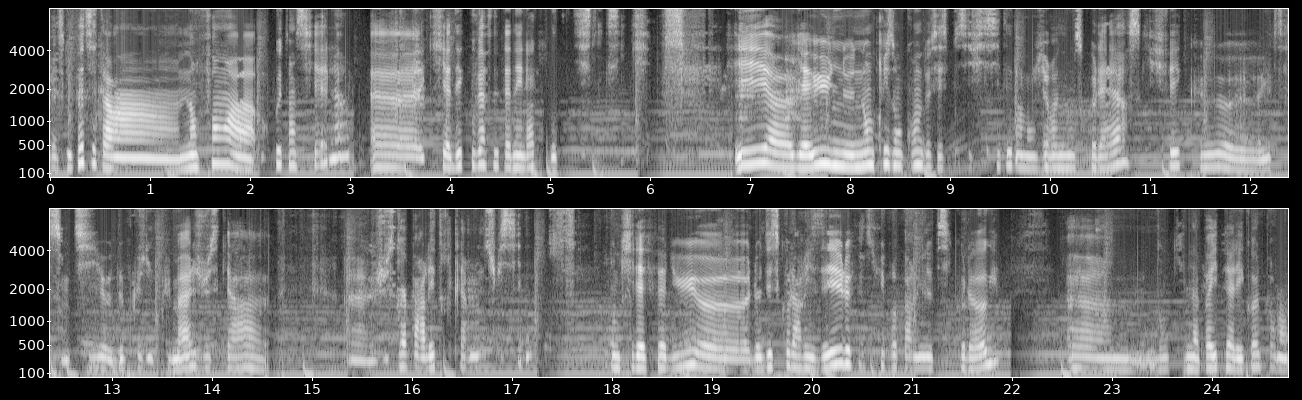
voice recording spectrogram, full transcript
parce qu'en fait, c'est un enfant à haut potentiel euh, qui a découvert cette année-là qu'il était dyslexique. Et euh, il y a eu une non prise en compte de ses spécificités dans l'environnement scolaire, ce qui fait qu'il euh, s'est senti de plus en plus mal jusqu'à euh, jusqu'à parler très clairement de suicide. Donc il a fallu le déscolariser, le faire suivre par une psychologue. Euh, donc il n'a pas été à l'école pendant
